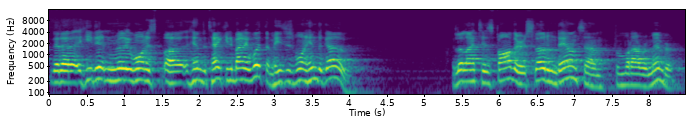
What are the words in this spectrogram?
that uh, he didn't really want his, uh, him to take anybody with him. He just wanted him to go. It looked like his father had slowed him down some, from what I remember.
